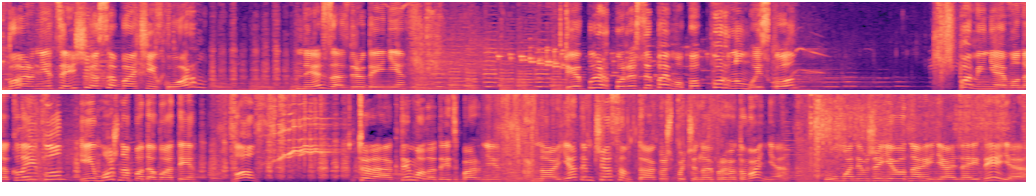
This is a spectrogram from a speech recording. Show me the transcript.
Барні, це що собачий корм? Не заздрю Дені. Тепер пересипаємо попкорн у миску. Поміняємо наклейку і можна подавати. Вау! Так, ти молодець, Барні. Ну а я тим часом також починаю приготування. У мене вже є одна геніальна ідея.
